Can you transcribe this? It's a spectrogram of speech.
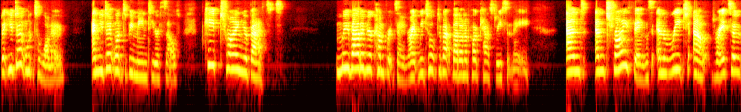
but you don't want to wallow, and you don't want to be mean to yourself. Keep trying your best. Move out of your comfort zone, right? We talked about that on a podcast recently and and try things and reach out right? So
